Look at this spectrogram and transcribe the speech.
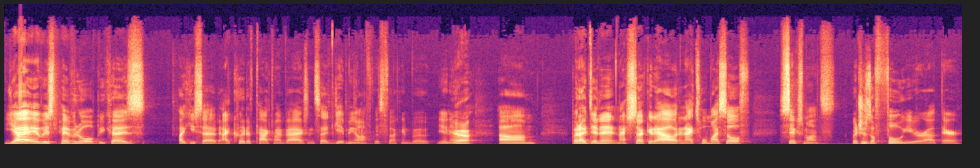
yeah, it was pivotal because like you said, I could have packed my bags and said, "Get me off this fucking boat," you know. Yeah. Um, but I didn't, and I stuck it out, and I told myself six months, which is a full year out there,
